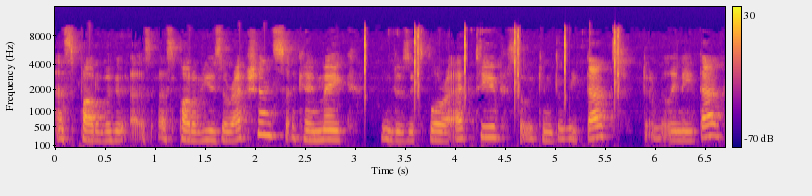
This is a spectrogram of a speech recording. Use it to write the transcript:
as part of a, as, as part of user actions. Okay, make Windows Explorer active, so we can delete that. Don't really need that.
